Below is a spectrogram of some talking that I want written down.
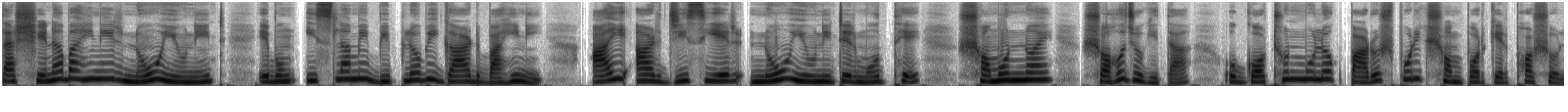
তা সেনাবাহিনীর নৌ ইউনিট এবং ইসলামী বিপ্লবী গার্ড বাহিনী আইআরজিসিএর নৌ ইউনিটের মধ্যে সমন্বয়, সহযোগিতা ও গঠনমূলক পারস্পরিক সম্পর্কের ফসল।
